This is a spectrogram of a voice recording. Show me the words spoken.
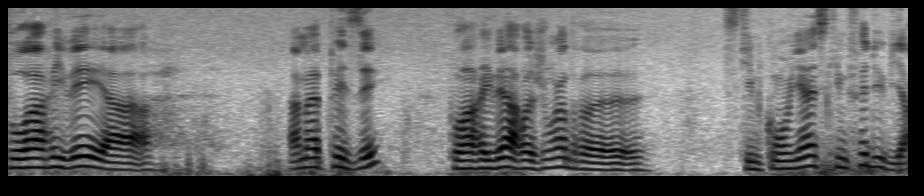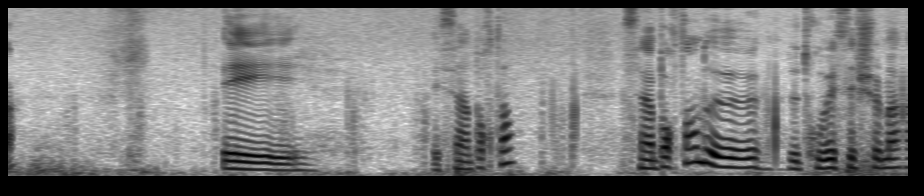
pour arriver à, m'apaiser, pour arriver à rejoindre euh, ce qui me convient et ce qui me fait du bien. Et, c'est important. C'est important de, trouver ces chemins.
